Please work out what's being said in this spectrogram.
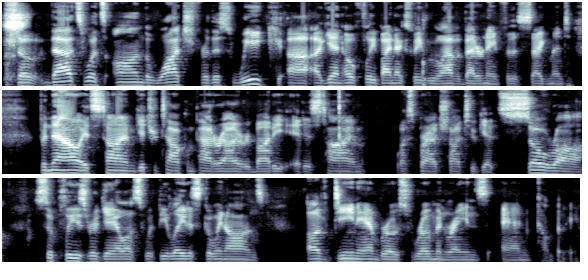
So that's what's on the watch for this week. Uh, again, hopefully by next week we will have a better name for this segment. But now it's time. Get your talcum powder out, everybody. It is time, Wes Bradshaw, to get so raw. So please regale us with the latest going ons of Dean Ambrose, Roman Reigns, and company.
